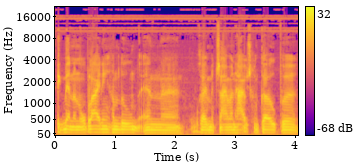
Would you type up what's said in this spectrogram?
ik ben een opleiding gaan doen. En op een gegeven moment zijn we een huis gaan kopen.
